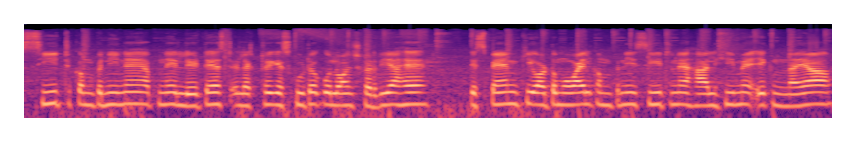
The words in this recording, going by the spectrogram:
सीट कंपनी ने अपने लेटेस्ट इलेक्ट्रिक स्कूटर को लॉन्च कर दिया है। स्पेन की ऑटोमोबाइल कंपनी सीट ने हाल ही में एक नया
